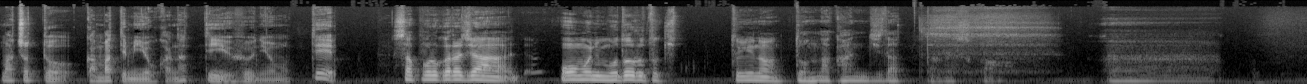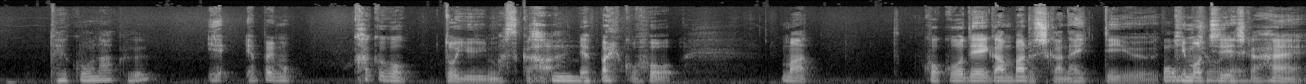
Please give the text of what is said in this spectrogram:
まあ、ちょっと頑張ってみようかなっていうふうに思って。札幌からじゃあ大門に戻る時というのはどんな感じだったですか？抵抗なく？いえやっぱりもう覚悟といいますか、うん。やっぱりこうまあここで頑張るしかないっていう気持ちでしかはい、うん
